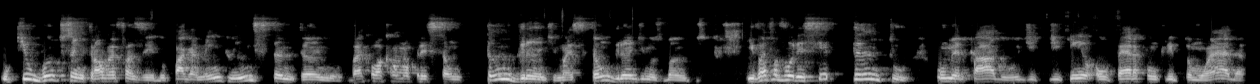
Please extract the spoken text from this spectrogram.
O que o Banco Central vai fazer do pagamento instantâneo vai colocar uma pressão tão grande, mas tão grande nos bancos, e vai favorecer tanto o mercado de, de quem opera com criptomoeda.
